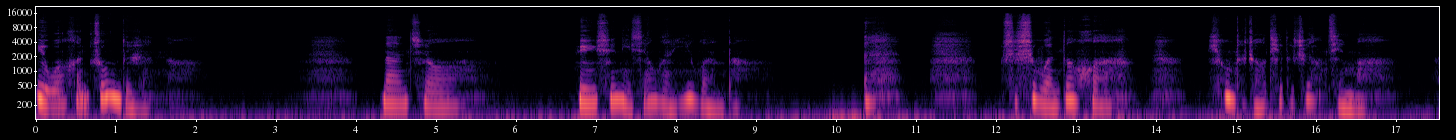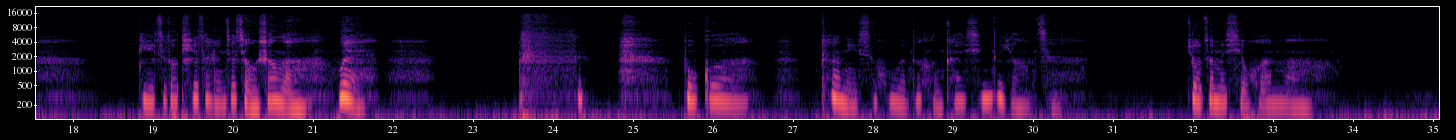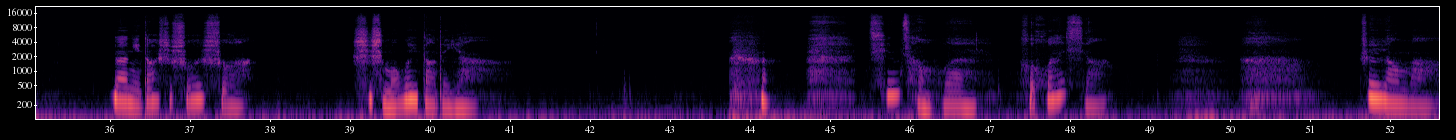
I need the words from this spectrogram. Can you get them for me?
欲望很重的人呢。那就允许你先闻一闻吧。只是闻的话，用得着贴的这样近吗？鼻子都贴在人家脚上了，喂！不过，看你似乎闻得很开心的样子，就这么喜欢吗？那你倒是说说。是什么味道的呀？青草味和花香啊，这样吗？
